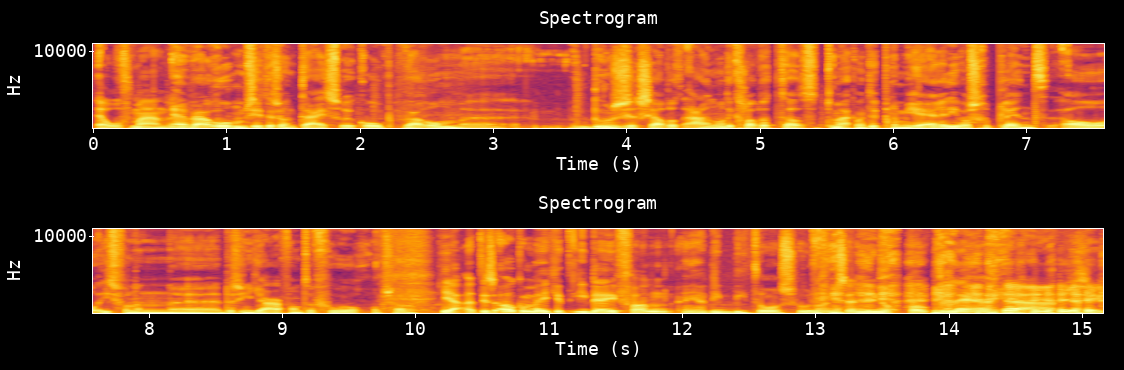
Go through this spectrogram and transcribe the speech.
elf maanden En waarom zit er zo'n tijdsdruk op? Waarom eh, doen ze zichzelf dat aan? Want ik geloof dat dat had te maken met de première. Die was gepland al iets van een, eh, dus een jaar van tevoren of zo. Ja, het is ook een beetje het idee van... Ja, die Beatles, hoe lang zijn die nog populair? Ja, ja, ja, ja,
